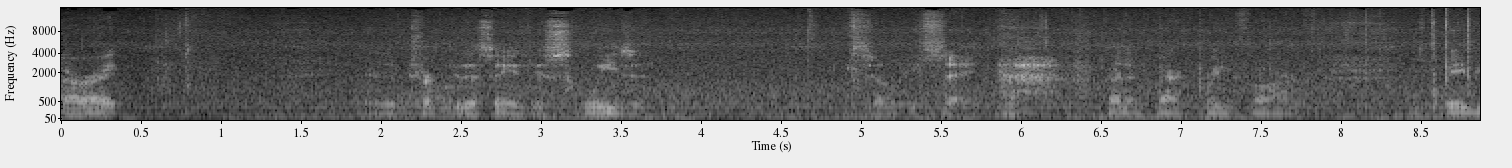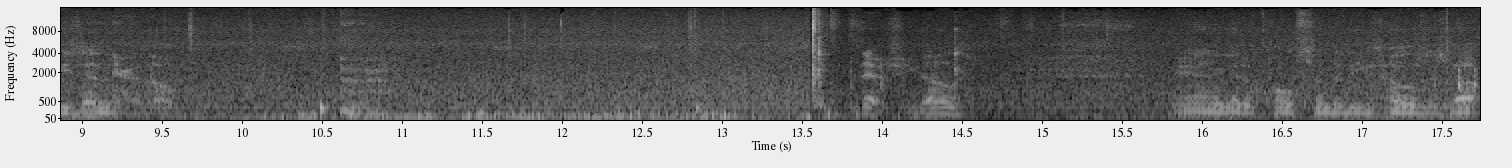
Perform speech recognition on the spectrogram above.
Alright. And the trick to this thing is you squeeze it. So they say. Got it back pretty far. This baby's in there though. There she goes. And I gotta pull some of these hoses up.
